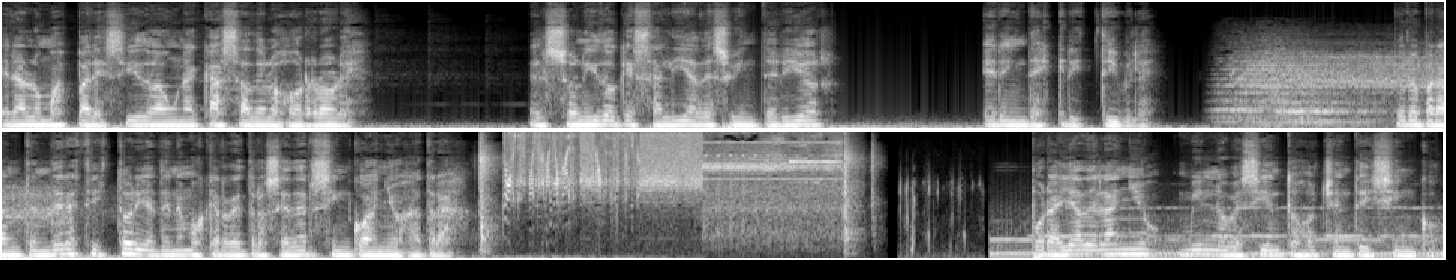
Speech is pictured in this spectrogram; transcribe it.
era lo más parecido a una casa de los horrores. El sonido que salía de su interior era indescriptible. Pero para entender esta historia tenemos que retroceder cinco años atrás. Por allá del año 1985,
